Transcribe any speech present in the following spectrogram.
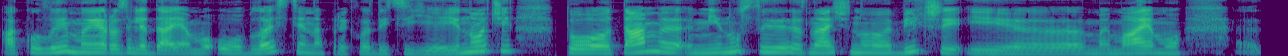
А коли ми розглядаємо області, наприклад, і цієї ночі, то там е, мінуси значно більші, і е, ми маємо е,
